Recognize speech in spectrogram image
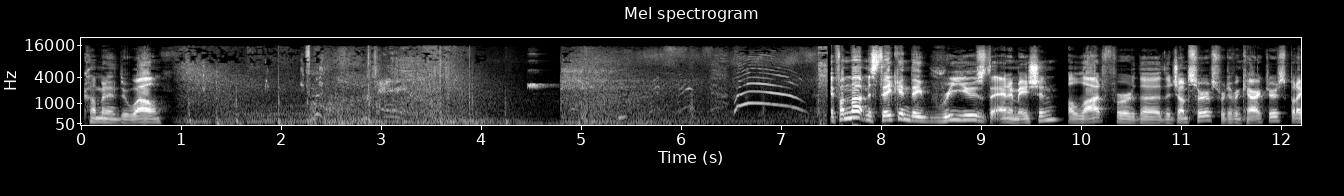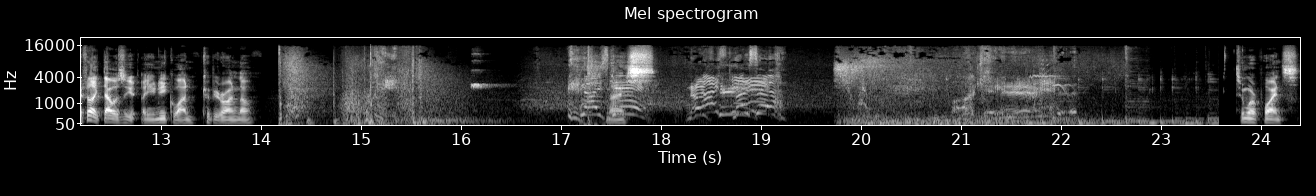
come in and do well. If I'm not mistaken, they reused the animation a lot for the, the jump serves for different characters, but I feel like that was a, a unique one. Could be wrong though. Nice. nice. Two more points.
